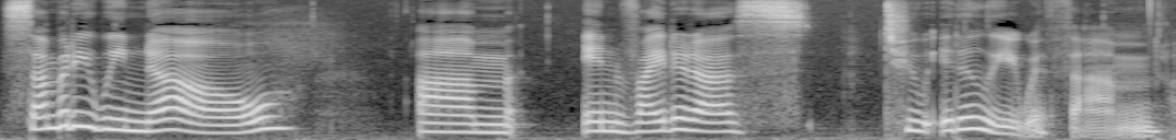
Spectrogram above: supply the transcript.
Somebody we know um, invited us to Italy with them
